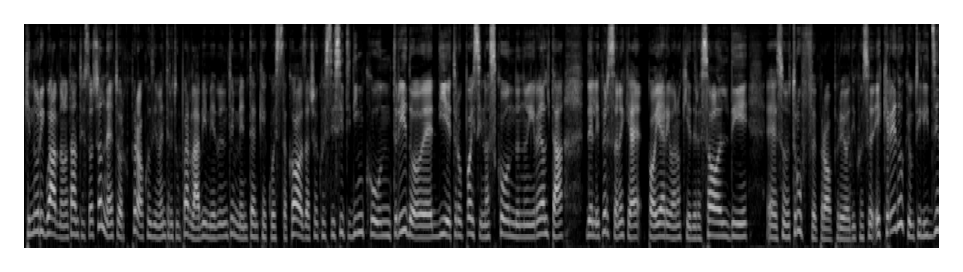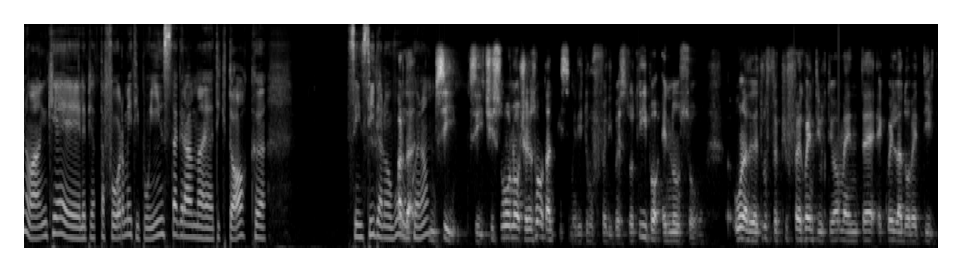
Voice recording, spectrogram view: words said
Che non riguardano tanto i social network, però così mentre tu parlavi mi è venuta in mente anche questa cosa, cioè questi siti di incontri dove dietro poi si nascondono in realtà delle persone che poi arrivano a chiedere soldi, eh, sono truffe proprio di questo e credo che utilizzino anche le piattaforme tipo Instagram, eh, TikTok, si insidiano ovunque, Guarda, no? sì, sì, ci sono, ce ne sono tantissime di truffe di questo tipo e non solo. Una delle truffe più frequenti ultimamente è quella dove ti,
